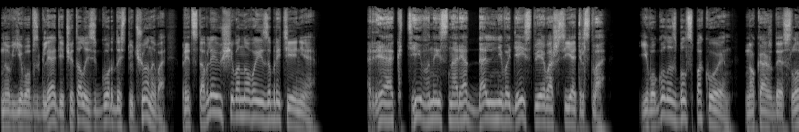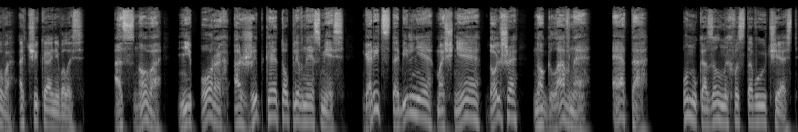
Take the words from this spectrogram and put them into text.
но в его взгляде читалась гордость ученого, представляющего новое изобретение. «Реактивный снаряд дальнего действия, ваше сиятельство!» Его голос был спокоен, но каждое слово отчеканивалось. «Основа — не порох, а жидкая топливная смесь. Горит стабильнее, мощнее, дольше, но главное — это...» Он указал на хвостовую часть,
